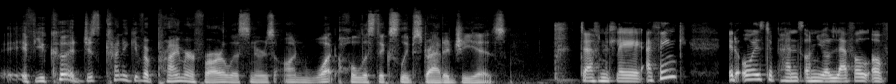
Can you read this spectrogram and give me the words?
if you could just kind of give a primer for our listeners on what holistic sleep strategy is. Definitely. I think it always depends on your level of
